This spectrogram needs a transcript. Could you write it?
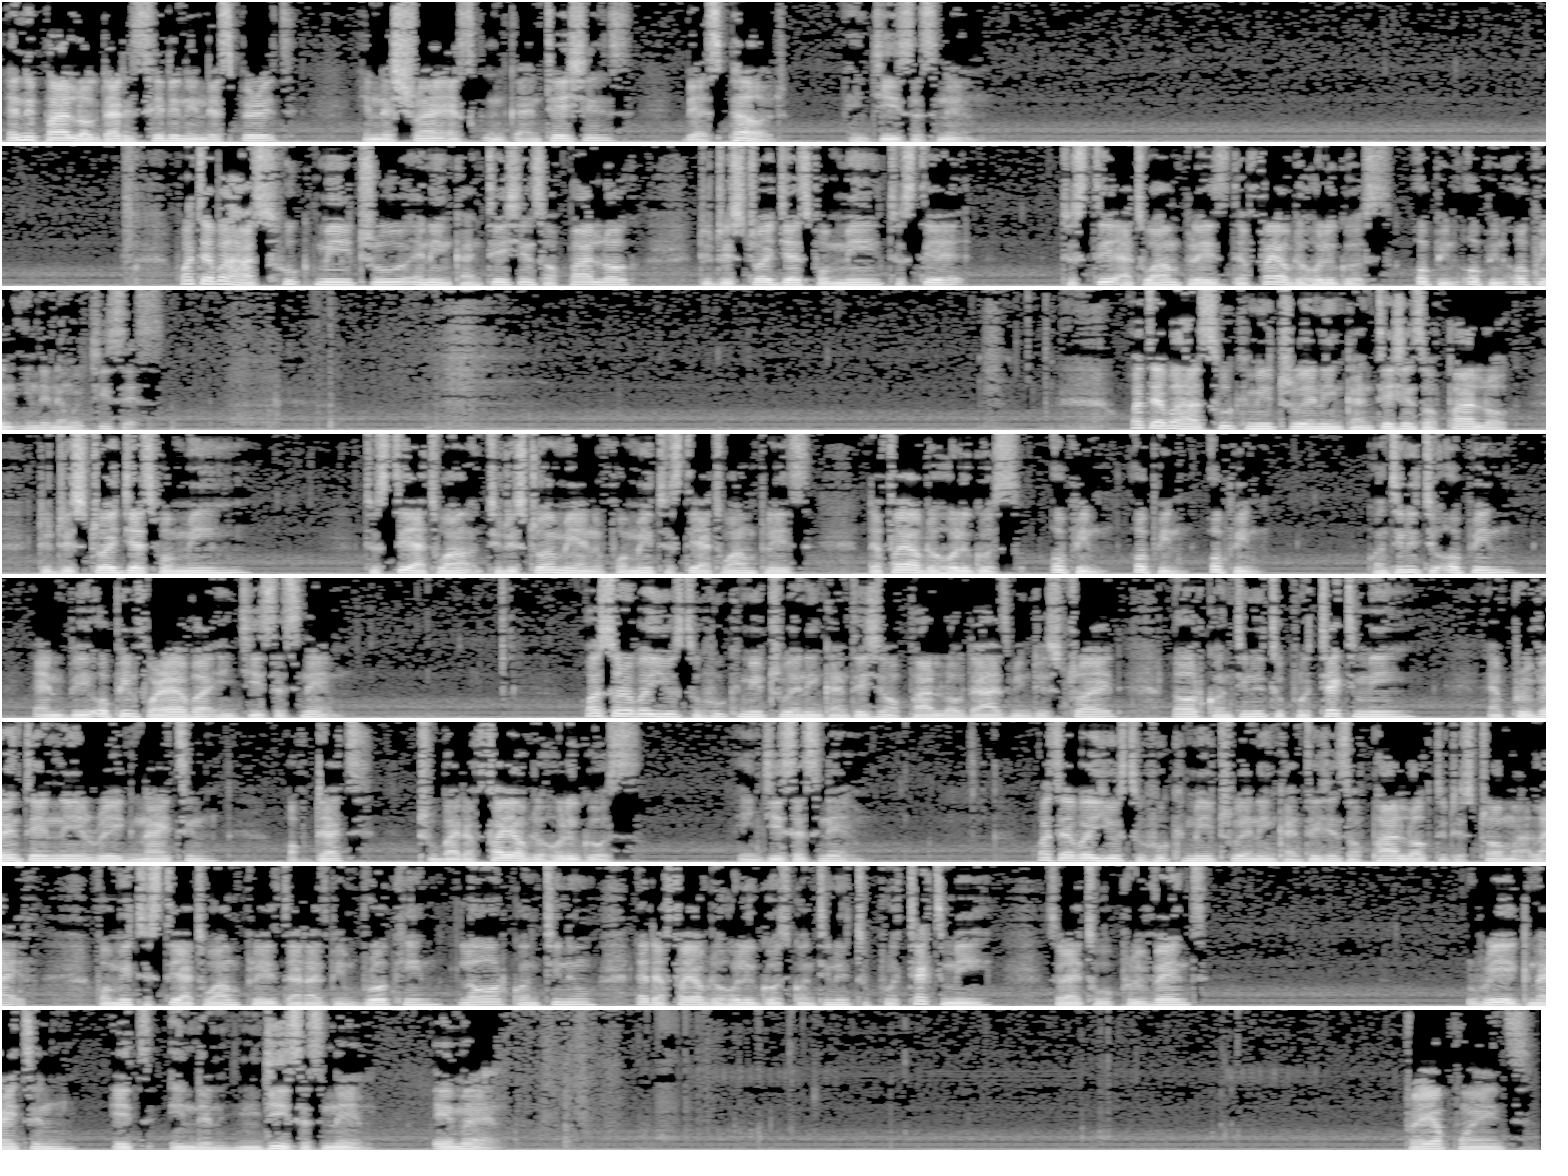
Any padlock that is hidden in the spirit in the shrine incantations be expelled in Jesus' name. Whatever has hooked me through any incantations of padlock to destroy just for me to stay, to stay at one place, the fire of the Holy Ghost, open, open, open in the name of Jesus. Whatever has hooked me through any incantations of padlock to destroy just for me to stay at one, to destroy me and for me to stay at one place, the fire of the Holy Ghost, open, open, open, continue to open and be open forever in Jesus' name. Whatsoever used to hook me through any incantation or padlock that has been destroyed, Lord, continue to protect me and prevent any reigniting of death through by the fire of the Holy Ghost in Jesus' name. Whatever used to hook me through any incantations of padlock to destroy my life, for me to stay at one place that has been broken, Lord, continue, let the fire of the Holy Ghost continue to protect me so that it will prevent reigniting it in, the, in Jesus' name. Amen. Prayer points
